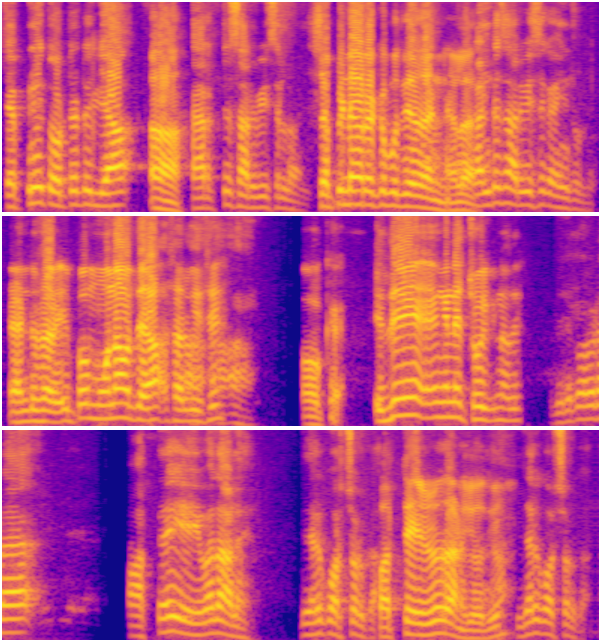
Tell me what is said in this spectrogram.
സ്റ്റെപ്പിന് തൊട്ടിട്ടില്ല. കറക്റ്റ് സർവീസിലാണ് സ്റ്റെപ്പിന്റെ അവരൊക്കെ പുതിയത് തന്നെ രണ്ട് സർവീസ് കഴിഞ്ഞിട്ടുള്ളൂ. രണ്ട് സർവീസ് ഇപ്പൊ മൂന്നാമത്തെ സർവീസ്. ഓക്കെ ഇത് എങ്ങനെ ചോദിക്കുന്നത്? ഇതിപ്പോ ഇവിടെ പത്ത് എഴുപതാണ്. ഇതിൽ കുറച്ച് കൊടുക്കാം. പത്ത് എഴുപതാണ് ചോദ്യം. ഇതിൽ കുറച്ച് കൊടുക്കാം.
